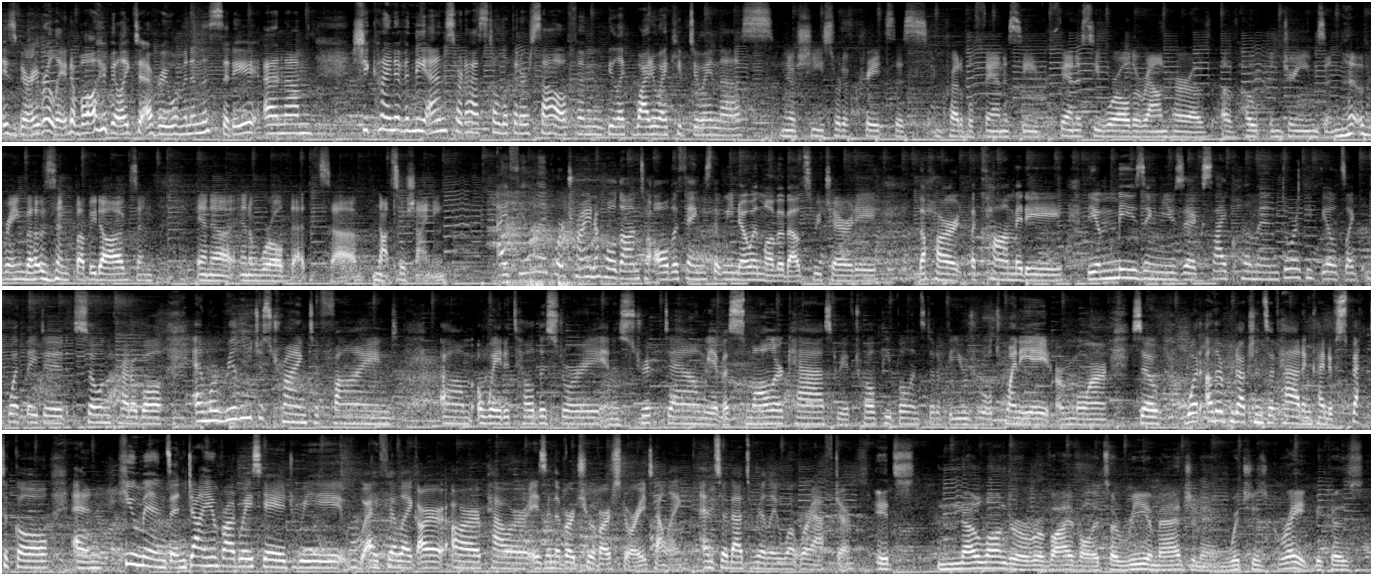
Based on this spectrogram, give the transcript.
is very relatable, I feel like, to every woman in the city. And um, she kind of, in the end, sort of has to look at herself and be like, why do I keep doing this? You know, she sort of creates this incredible fantasy fantasy world around her of, of hope and dreams and rainbows and puppy dogs and in a, in a world that's uh, not so shiny. I feel like we're trying to hold on to all the things that we know and love about Sweet Charity the heart, the comedy, the amazing music. Cy Coleman, Dorothy Fields, like what they did, so incredible. And we're really just trying to find um, a way to tell this story in a stripped down. We have a smaller cast, we have 12 people instead of the usual 28 or more. So, what other productions have had in kind of spectacle and humans and giant Broadway stage, we I feel like our, our power is in the virtue of our storytelling. And so that's really what we're after. It's no longer a revival, it's a reimagining, which is great because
